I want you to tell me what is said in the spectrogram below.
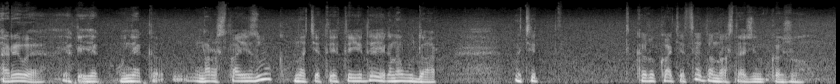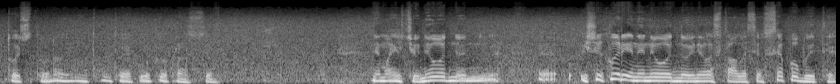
реве, як, як, як наростає звук, значить, це йде як на удар. Значить, кажу, Катя, це до нас, я жінку кажу. Точно, вона то, то, як все. Немає нічого, ні одної, е, і ще хвилини ні одної не залишилося, все побите.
